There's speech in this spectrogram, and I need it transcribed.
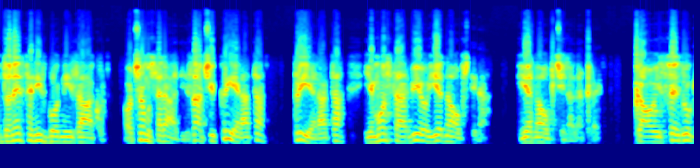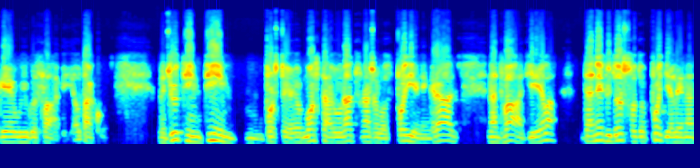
donesen izborni zakon. O čemu se radi? Znači prije rata, prije rata je Mostar bio jedna opština. Jedna općina, dakle. Kao i sve druge u Jugoslaviji, je tako? Međutim, tim, pošto je Mostar u ratu, nažalost, podijeljen grad na dva dijela, da ne bi došlo do podjele na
